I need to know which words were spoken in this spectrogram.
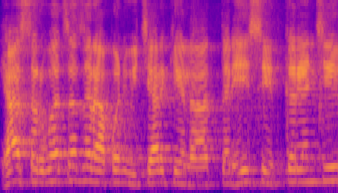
ह्या सर्वाचा जर आपण विचार केला तर हे शेतकऱ्यांची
